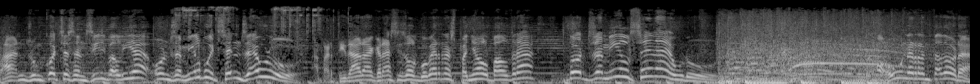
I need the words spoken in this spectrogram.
Abans un cotxe senzill valia 11.800 euros. A partir d'ara, gràcies al govern espanyol, valdrà 12.100 euros. O una rentadora.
